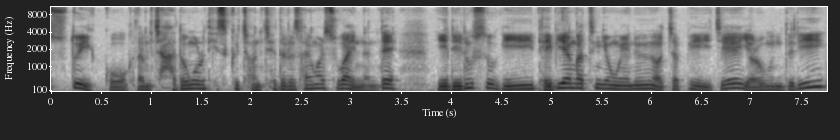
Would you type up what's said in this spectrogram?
수도 있고 그 다음 자동으로 디스크 전체들을 사용할 수가 있는데 이 리눅스 이 데비안 같은 경우에는 어차피 이제 여러분들이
